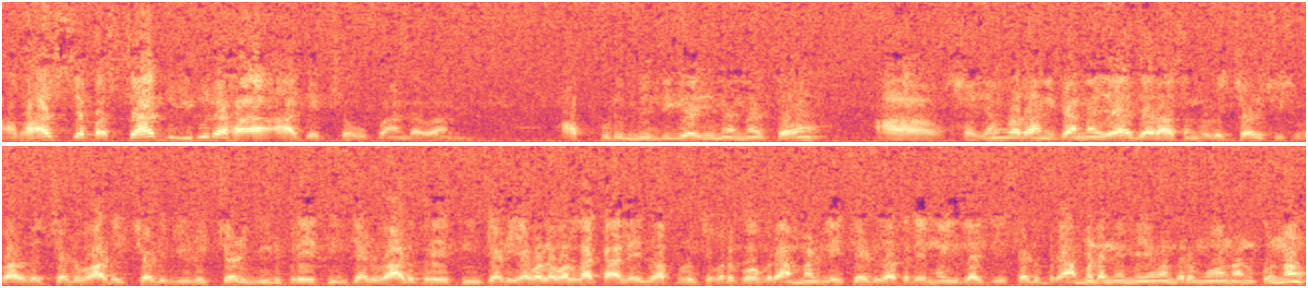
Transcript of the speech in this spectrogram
అభాస్య పశ్చాద్ విదురహ ఆచక్షవు పాండవాన్. అప్పుడు మెల్లిగా ఈయన అన్నట్ట ఆ స్వయంవరానికి అన్నయ్య జరాసంధుడు వచ్చాడు శిశుపాలుడు వచ్చాడు వాడు వచ్చాడు వీడు వచ్చాడు వీడు ప్రయత్నించాడు వాడు ప్రయత్నించాడు ఎవళ్ళ వల్ల కాలేదు. అప్పుడు చివరికి ఓ బ్రాహ్మణుడు లేచాడు అతడేమో ఇలా చేశాడు బ్రాహ్మణనే మేమందరము అని అనుకున్నాం.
